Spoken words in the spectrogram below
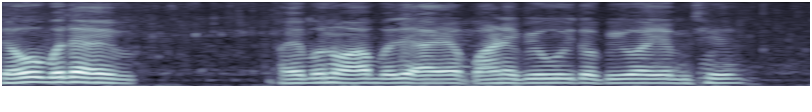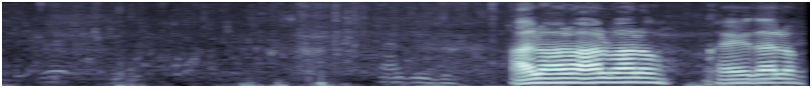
જો બધા ભાઈ બનો આ બધા પાણી પીવું હોય તો પીવાય એમ છે. હાલો હાલો હાલો હાલો. ખાઈ, હાલો.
